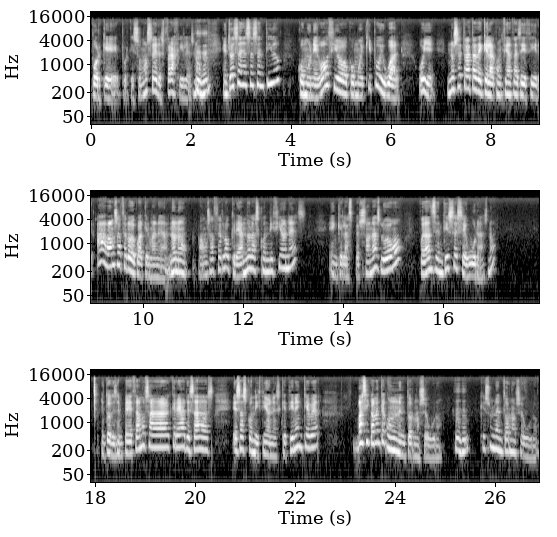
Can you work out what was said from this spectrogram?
porque, porque somos seres frágiles, ¿no? Entonces, en ese sentido, como negocio o como equipo, igual. Oye, no se trata de que la confianza es decir, ah, vamos a hacerlo de cualquier manera. No, no, vamos a hacerlo creando las condiciones en que las personas luego puedan sentirse seguras, ¿no? Entonces empezamos a crear esas, esas condiciones que tienen que ver básicamente con un entorno seguro. Ujú. ¿Qué es un entorno seguro?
